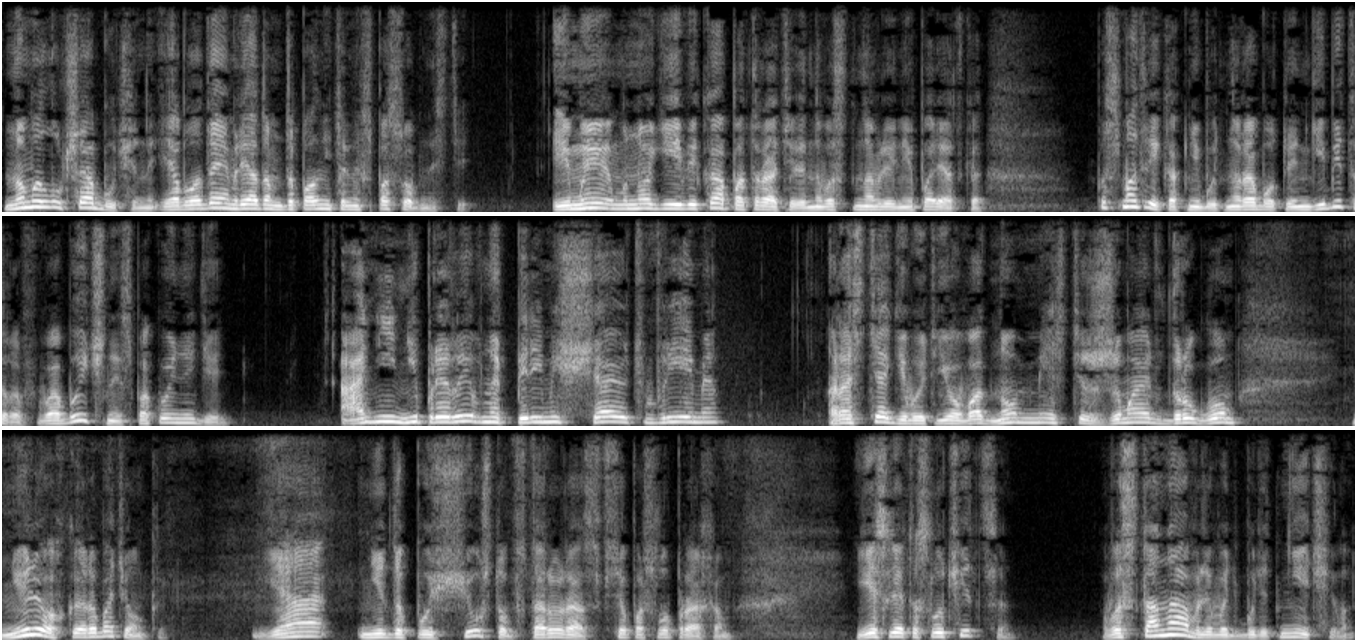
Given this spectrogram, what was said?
но мы лучше обучены и обладаем рядом дополнительных способностей. И мы многие века потратили на восстановление порядка – Посмотри как-нибудь на работу ингибиторов в обычный спокойный день. Они непрерывно перемещают время, растягивают ее в одном месте, сжимают в другом. Нелегкая работенка. Я не допущу, чтобы второй раз все пошло прахом. Если это случится, восстанавливать будет нечего.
